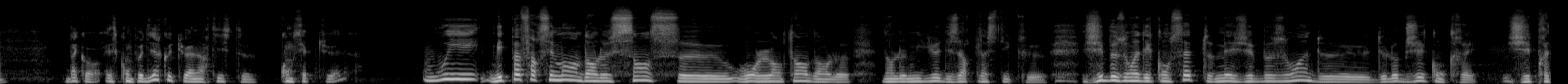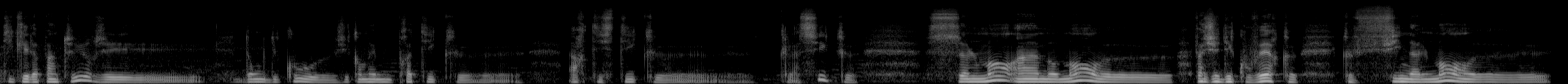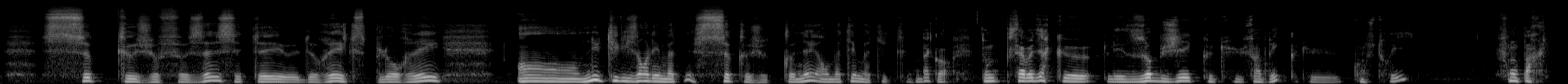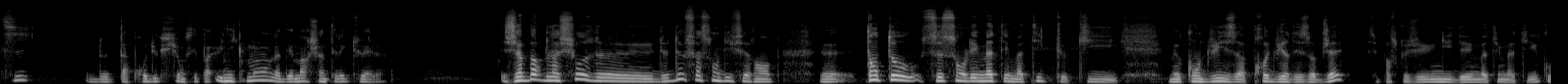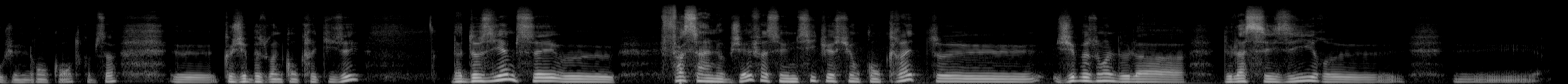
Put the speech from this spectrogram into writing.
D'accord. Est-ce qu'on peut dire que tu es un artiste conceptuel? Oui, mais pas forcément dans le sens euh, où on l'entend dans le, dans le milieu des arts plastiques. J'ai besoin des concepts, mais j'ai besoin de, de l'objet concret. J'ai pratiqué la peinture, donc du coup euh, j'ai quand même une pratique euh, artistique classique. Seulement, à un moment, euh, enfin, j'ai découvert que, que finalement, euh, ce que je faisais, c'était euh, de réexplorer en utilisant les ce que je connais en mathématiques. D'accord. Donc ça veut dire que les objets que tu fabriques, que tu construis, font partie de ta production. C'est pas uniquement la démarche intellectuelle. J'aborde la chose de, de deux façons différentes. Euh, tantôt, ce sont les mathématiques qui me conduisent à produire des objets. C'est parce que j'ai une idée mathématique ou j'ai une rencontre comme ça euh, que j'ai besoin de concrétiser. La deuxième, c'est euh, face à un objet, face à une situation concrète, j'ai besoin de la, saisir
